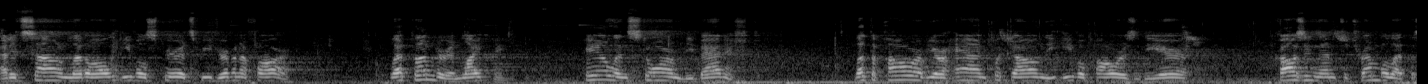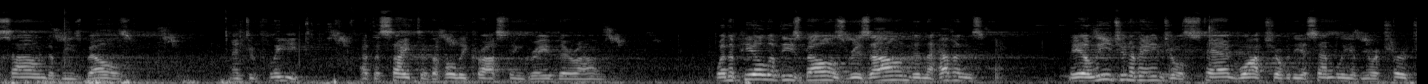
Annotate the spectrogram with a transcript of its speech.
At its sound, let all evil spirits be driven afar. Let thunder and lightning, hail and storm be banished. Let the power of your hand put down the evil powers of the air causing them to tremble at the sound of these bells and to flee at the sight of the holy cross engraved thereon. When the peal of these bells resound in the heavens, may a legion of angels stand watch over the assembly of your church.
